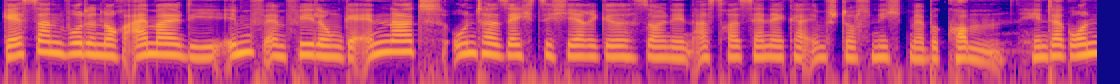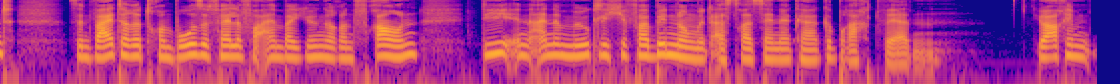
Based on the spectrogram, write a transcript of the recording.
Gestern wurde noch einmal die Impfempfehlung geändert. Unter 60-Jährige sollen den AstraZeneca-Impfstoff nicht mehr bekommen. Hintergrund sind weitere Thrombosefälle, vor allem bei jüngeren Frauen, die in eine mögliche Verbindung mit AstraZeneca gebracht werden. Joachim,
